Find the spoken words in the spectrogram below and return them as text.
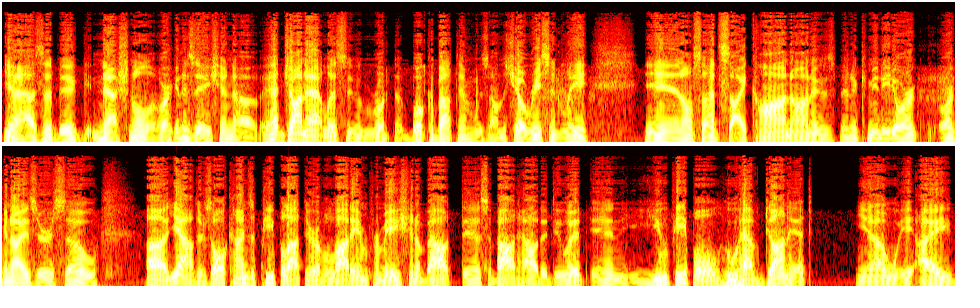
Yeah, as a big national organization, uh, John Atlas, who wrote a book about them, was on the show recently, and also had Si Kahn on, who's been a community or- organizer. So, uh, yeah, there's all kinds of people out there have a lot of information about this, about how to do it, and you people who have done it, you know, I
